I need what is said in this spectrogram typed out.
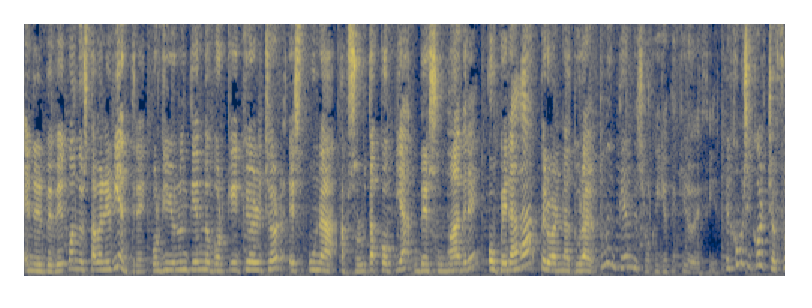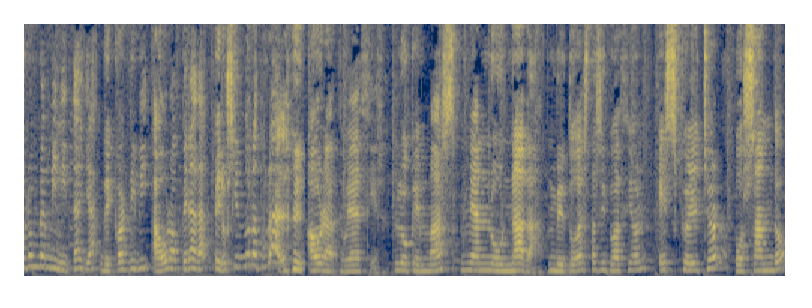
en el bebé cuando estaba en el vientre. Porque yo no entiendo por qué Culture es una absoluta copia de su madre operada pero al natural. ¿Tú me entiendes lo que yo te quiero decir? Es como si Culture fuera una mini talla de Cardi B ahora operada pero siendo natural. Ahora te voy a decir, lo que más me anonada de toda esta situación es Culture posando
